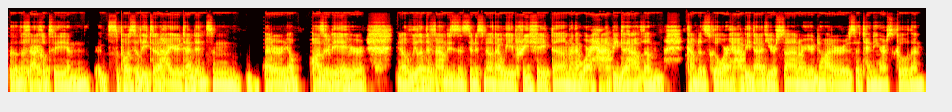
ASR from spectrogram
the, the faculty. And it's supposed to lead to higher attendance and better, you know, positive behavior. You know, we let the families and students know that we appreciate them and that we're happy to have them come to the school. We're happy that your son or your daughter is attending our school. Then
